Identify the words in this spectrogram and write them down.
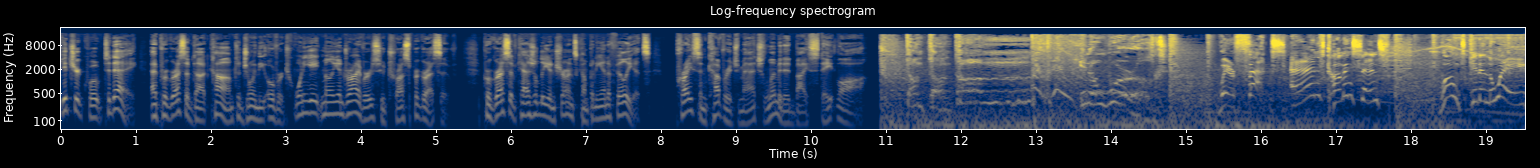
Get your quote today at progressive.com to join the over 28 million drivers who trust Progressive. Progressive Casualty Insurance Company and Affiliates. Price and coverage match limited by state law. Dun dun dun! In a world where facts and common sense won't get in the way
